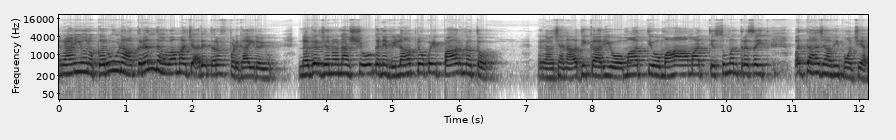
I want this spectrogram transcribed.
રાણીઓનો કરુણ આક્રંદ હવામાં ચારે તરફ પડઘાઈ રહ્યું. નગરજનોના શોક અને વિલાપનો કોઈ પાર નહોતો. રાજાના અધિકારીઓ અમાત્યો મહાઅમાત્ય સુમંત્ર સહિત બધા જ આવી પહોંચ્યા.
